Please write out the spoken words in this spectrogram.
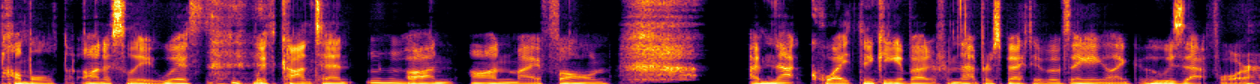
pummeled, honestly, with, with content Mhm. on, on my phone, I'm not quite thinking about it from that perspective of thinking like, who is that for?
